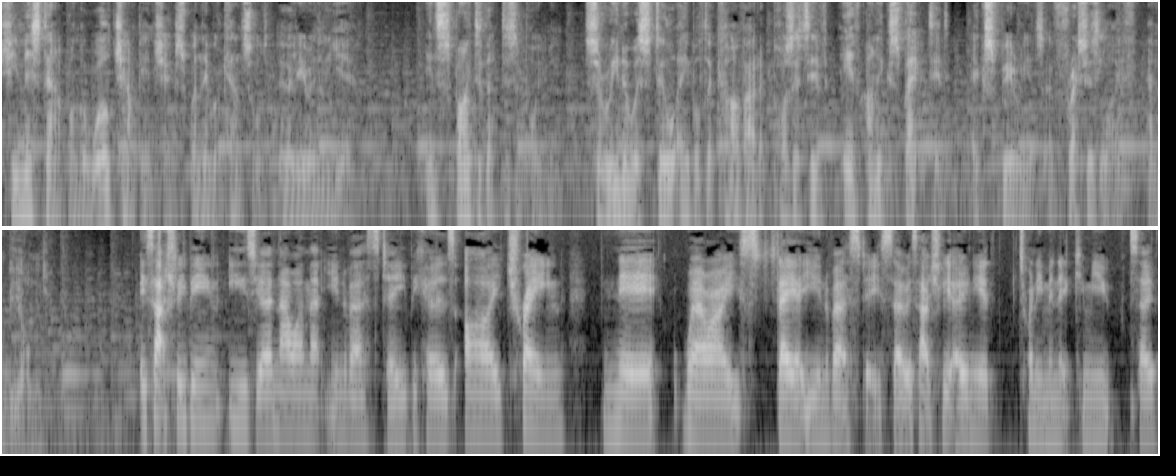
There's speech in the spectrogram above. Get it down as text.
she missed out on the World Championships when they were cancelled earlier in the year. In spite of that disappointment, Serena was still able to carve out a positive, if unexpected, experience of Fresh's life and beyond. It's actually been easier now I'm at university because I train near where I stay at university. So it's actually only a 20 minute commute. So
